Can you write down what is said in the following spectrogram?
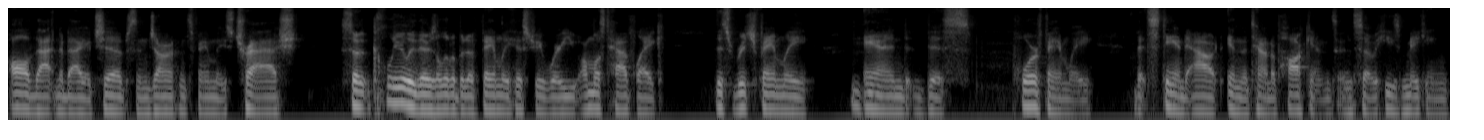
all that in a bag of chips and Jonathan's family is trash. So clearly there's a little bit of family history where you almost have like this rich family Mhm. and this poor family that stand out in the town of Hawkins. And so he's making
